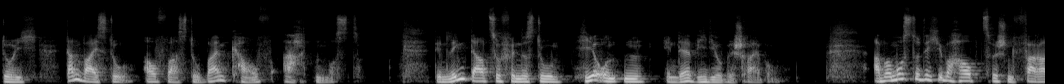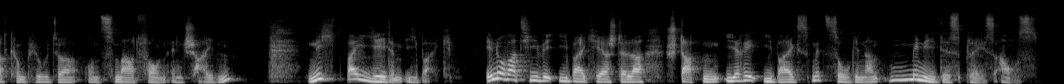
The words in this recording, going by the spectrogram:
durch. Dann weißt du, auf was du beim Kauf achten musst. Den Link dazu findest du hier unten in der Videobeschreibung. Aber musst du dich überhaupt zwischen Fahrradcomputer und Smartphone entscheiden? Nicht bei jedem E-Bike. Innovative E-Bike-Hersteller statten ihre E-Bikes mit sogenannten Mini-Displays aus.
